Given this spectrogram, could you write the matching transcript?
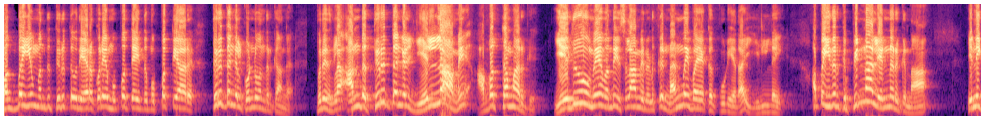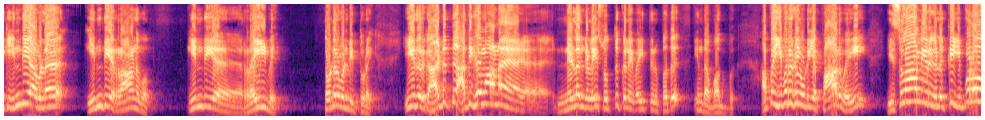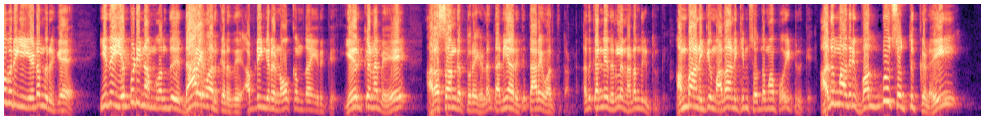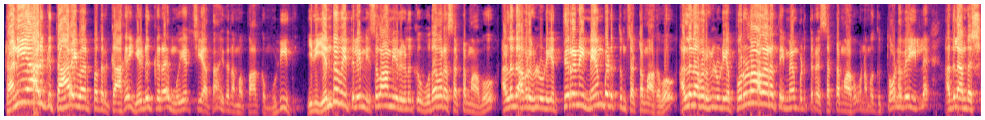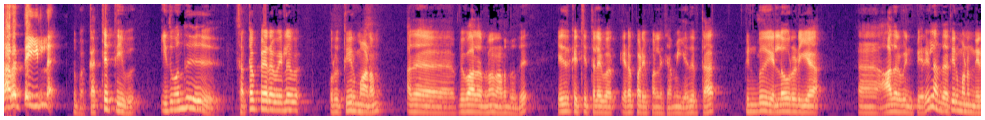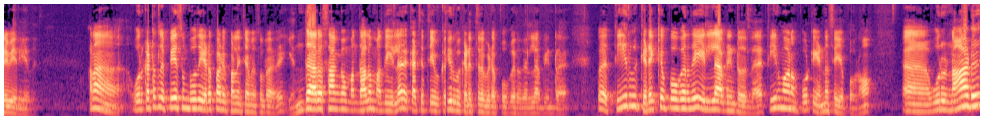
வக்பையும் வந்து திருத்துவது ஏறக்குறைய முப்பத்தி ஐந்து முப்பத்தி ஆறு திருத்தங்கள் கொண்டு வந்திருக்காங்க. புரியுதுங்களா? அந்த திருத்தங்கள் எல்லாமே அபத்தமா இருக்கு. எதுவுமே வந்து இஸ்லாமியர்களுக்கு நன்மை பயக்கக்கூடியதா இல்லை. அப்ப இதற்கு பின்னால் என்ன இருக்குன்னா இன்னைக்கு இந்தியாவில் இந்திய ராணுவம் இந்திய ரயில்வே தொடர்வண்டித்துறை இதற்கு அடுத்து அதிகமான நிலங்களை சொத்துக்களை வைத்திருப்பது இந்த வக்பு. அப்ப இவர்களுடைய பார்வை இஸ்லாமியர்களுக்கு இவ்வளவு பெரிய இடம் இருக்கு. இதை எப்படி நம்ம வந்து தாரை வார்க்கிறது அப்படிங்கிற நோக்கம் தான் இருக்கு. ஏற்கனவே அரசாங்க துறைகளை தனியாருக்கு தாரை வார்த்துட்டாங்க அது கண்ணெதிரில் நடந்துகிட்டு இருக்கு. அம்பானிக்கும் அதானிக்கும் சொந்தமா போயிட்டு இருக்கு. அது மாதிரி வக்பு சொத்துக்களை தனியாருக்கு தாரை வார்ப்பதற்காக எடுக்கிற முயற்சியா தான் இதை நம்ம பார்க்க முடியுது. இது எந்த விதத்திலும் இஸ்லாமியர்களுக்கு உதவுற சட்டமாவோ அல்லது அவர்களுடைய திறனை மேம்படுத்தும் சட்டமாகவோ அல்லது அவர்களுடைய பொருளாதாரத்தை மேம்படுத்துகிற சட்டமாகவோ நமக்கு தோணவே இல்லை. அதில் அந்த ஷரத்தே இல்லை. இப்போ கச்சத்தீவு இது வந்து சட்டப்பேரவையில் ஒரு தீர்மானம் அதை விவாதம்லாம் நடந்தது. எதிர்க்கட்சி தலைவர் எடப்பாடி பழனிசாமி எதிர்த்தார். பின்பு எல்லோருடைய ஆதரவின் பேரில் அந்த தீர்மானம் நிறைவேறியது. ஆனால் ஒரு கட்டத்தில் பேசும்போது எடப்பாடி பழனிசாமி சொல்கிறாரு எந்த அரசாங்கம் வந்தாலும் மத்தியில் கச்சத்தீவுக்கு தீர்வு கிடைத்து விட போகிறது இல்லை அப்படின்ற. இப்போ தீர்வு கிடைக்க போகிறதே இல்லை அப்படின்றதுல தீர்மானம் போட்டு என்ன செய்ய போகிறோம் ஒரு நாடு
